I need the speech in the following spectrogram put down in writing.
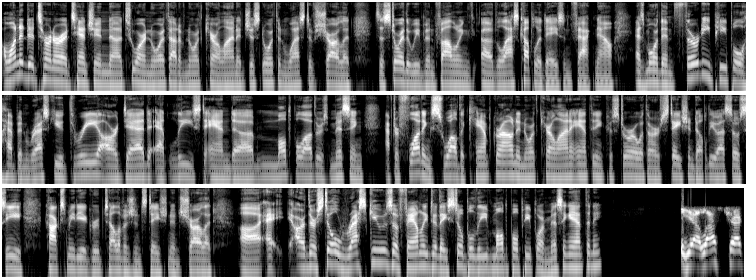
I wanted to turn our attention uh, to our north, out of North Carolina, just north and west of Charlotte. It's a story that we've been following uh, the last couple of days, in fact, now, as more than 30 people have been rescued. Three are dead at least, and uh, multiple others missing after flooding swelled a campground in North Carolina. Anthony Costura with our station, WSOC, Cox Media Group television station in Charlotte. Uh, are there still rescues of family? Do they still believe multiple people are missing, Anthony? Yeah, last check,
